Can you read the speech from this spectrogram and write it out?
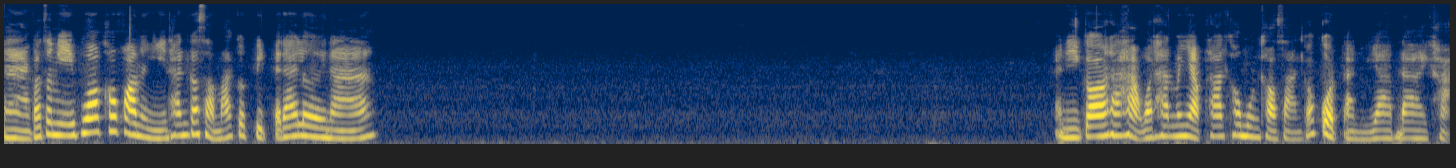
อ่าก็จะมีพวกข้อความอย่างนี้ท่านก็สามารถกดปิดไปได้เลยนะ อันนี้ก็ถ้าหากว่าท่านไม่อยากพลาดข้อมูลข่าวสารก็กดอนุญาตได้ค่ะ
